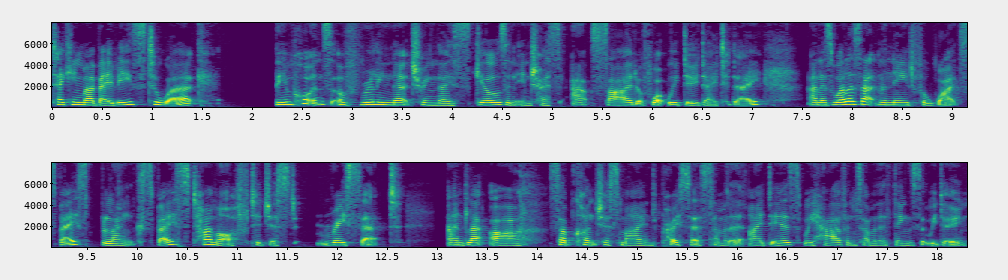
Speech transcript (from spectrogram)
taking my babies to work, the importance of really nurturing those skills and interests outside of what we do day to day. And as well as that, the need for white space, blank space, time off to just reset and let our subconscious mind process some of the ideas we have and some of the things that we do.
